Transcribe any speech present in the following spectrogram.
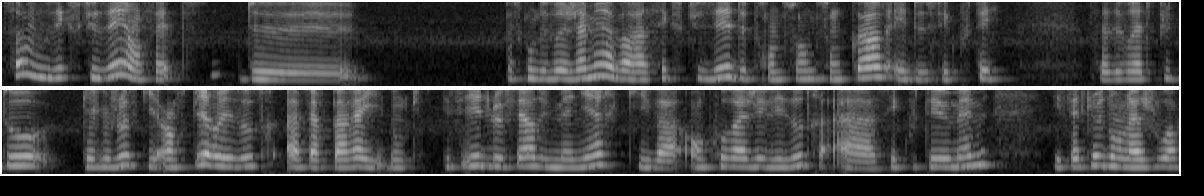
sans vous excuser en fait de... Parce qu'on ne devrait jamais avoir à s'excuser de prendre soin de son corps et de s'écouter. Ça devrait être plutôt quelque chose qui inspire les autres à faire pareil. Donc essayez de le faire d'une manière qui va encourager les autres à s'écouter eux-mêmes et faites-le dans la joie.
